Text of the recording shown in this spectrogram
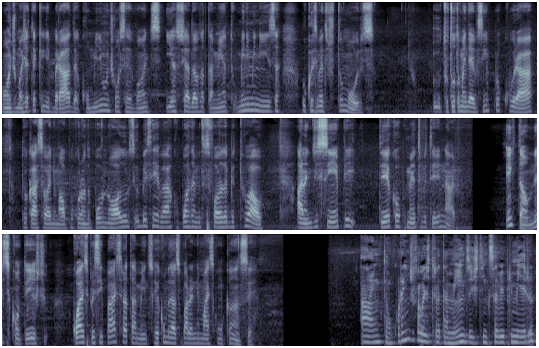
onde uma dieta equilibrada com o mínimo de conservantes e associada ao tratamento minimiza o crescimento de tumores. O tutor também deve sempre procurar tocar seu animal procurando por nódulos e observar comportamentos fora do habitual, além de sempre ter acompanhamento veterinário. Então, nesse contexto, quais os principais tratamentos recomendados para animais com câncer? Ah, então, quando a gente fala de tratamentos, a gente tem que saber primeiro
